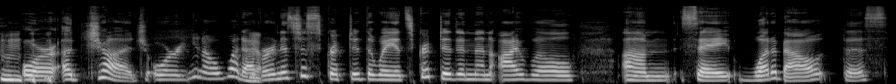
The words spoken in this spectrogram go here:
or a judge or, you know, whatever. Yeah. And it's just scripted the way it's scripted. And then I will um, say, what about this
